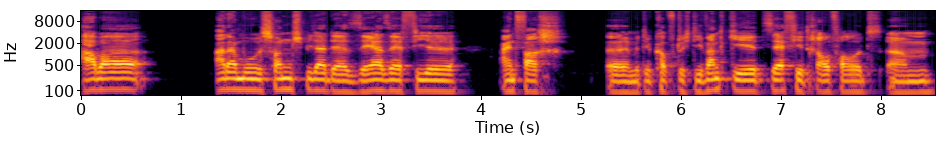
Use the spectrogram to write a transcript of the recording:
Aber Adamu ist schon ein Spieler, der sehr, sehr viel einfach äh, mit dem Kopf durch die Wand geht, sehr viel draufhaut, ähm,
